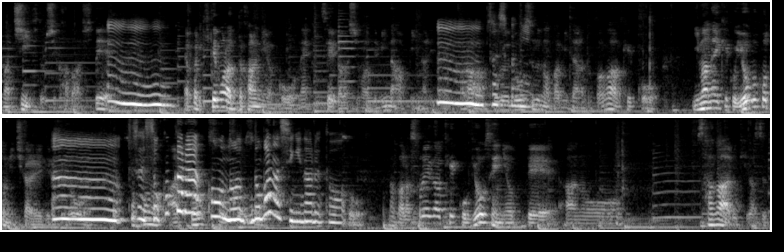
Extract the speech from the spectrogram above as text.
まあ、地域としてカバーして、うんうんうん。やっぱり来てもらったからにはこうね成果出してもらってみんなハッピーになりたいから、うんうんそれをどうするのかみたいなとかが結構今ね結構呼ぶことに力入れてるけど、うん確かにそこからこうの野放しになるとだからそれが結構行政によってあの差がある気がする。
